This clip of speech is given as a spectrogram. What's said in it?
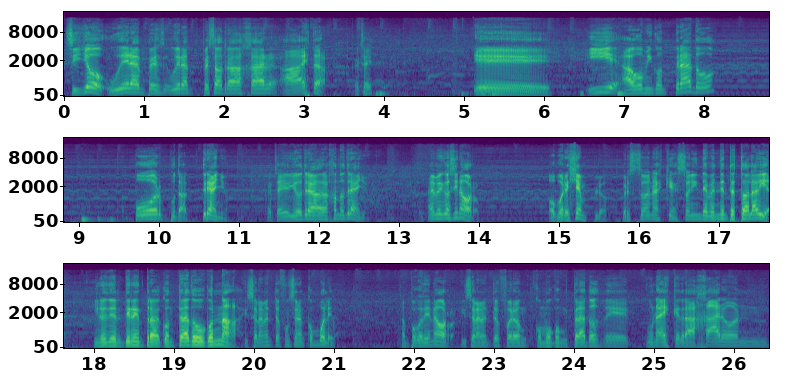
si yo hubiera, hubiera empezado a trabajar a esta edad, ¿cachai? Eh, y hago mi contrato por, puta, tres años. ¿Cachai? Yo llevo trabajando tres años. Ahí me quedo sin ahorro. O por ejemplo, personas que son independientes toda la vida y no tienen, tra- contrato con nada y solamente funcionan con boleta. Tampoco tienen ahorro. Y solamente fueron como contratos de una vez que trabajaron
